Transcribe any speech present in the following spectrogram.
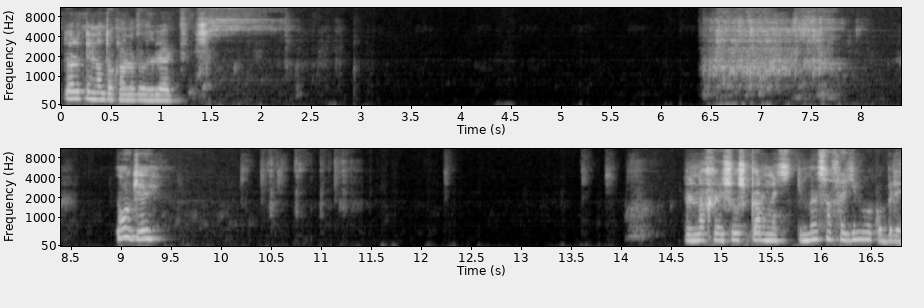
Τώρα τι να το κάνω το Slurpfish. Οκ. Okay. Ένα χρυσό σκάρμα έχει εκεί μέσα θα γίνουμε κομπρέ.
